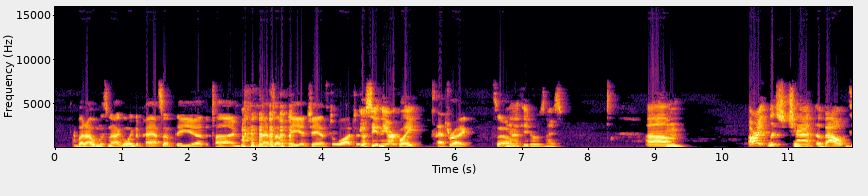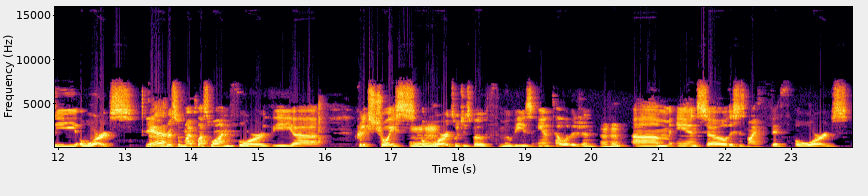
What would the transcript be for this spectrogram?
but I was not going to pass up the uh, the time, pass up the uh, chance to watch it. Go it. see it in the ArcLight. That's right. So Yeah, the theater was nice. Um, all right, let's chat about the awards. Yeah. Uh, Chris was my plus one for the uh, Critics' Choice Mhm. Awards, which is both movies and television. mhm. Um, and so this is my fifth awards.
